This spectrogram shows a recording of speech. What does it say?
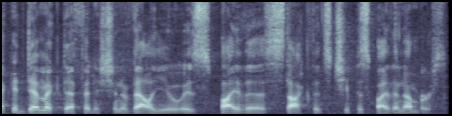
academic definition of value is buy the stock that's cheapest by the numbers.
